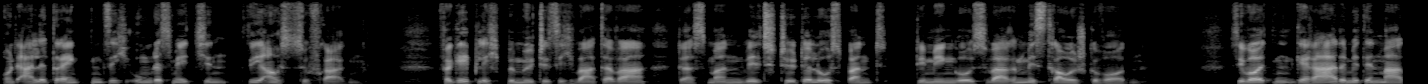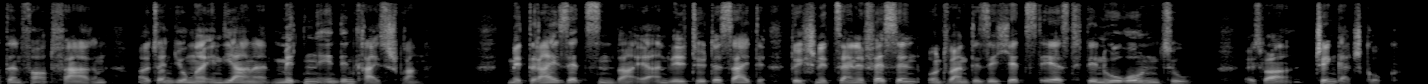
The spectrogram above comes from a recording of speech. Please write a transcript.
und alle drängten sich um das Mädchen, sie auszufragen. Vergeblich bemühte sich Watawa, dass man Wildtöter losband, die Mingos waren misstrauisch geworden. Sie wollten gerade mit den Martern fortfahren, als ein junger Indianer mitten in den Kreis sprang. Mit drei Sätzen war er an Wildtöters Seite, durchschnitt seine Fesseln und wandte sich jetzt erst den Huronen zu. Es war Chingachgook.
